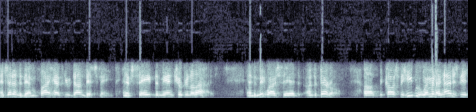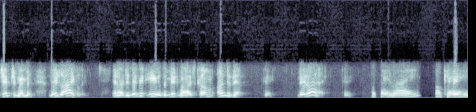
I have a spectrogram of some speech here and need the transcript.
and said unto them, Why have you done this thing, and have saved the men children alive? And the midwife said unto Pharaoh, uh, Because the Hebrew women are not as the Egyptian women, they're lively, and our delivered ear the midwives come unto them. Okay, they lie. Okay. Okay. Right. Okay.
